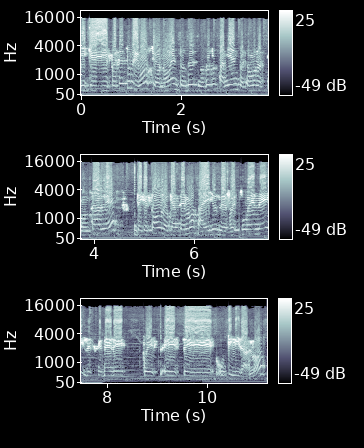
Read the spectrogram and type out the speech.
y que pues es un negocio, ¿no? Entonces nosotros también pues somos responsables de que todo lo que hacemos a ellos les resuene y les genere pues este utilidad, ¿no?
